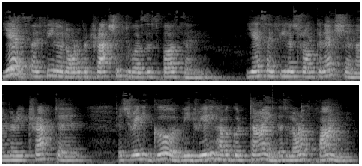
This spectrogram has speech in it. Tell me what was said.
yes, I feel a lot of attraction towards this person. Yes, I feel a strong connection. I'm very attracted it's really good. We really have a good time. There's a lot of fun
